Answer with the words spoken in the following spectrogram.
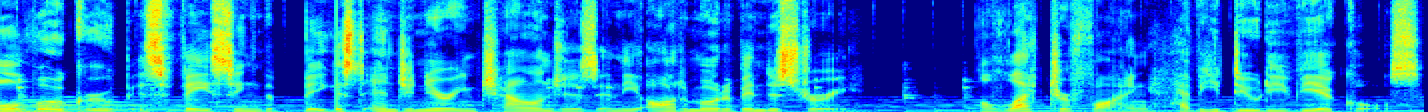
Volvo Group is facing the biggest engineering challenges in the automotive industry, electrifying heavy-duty vehicles.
